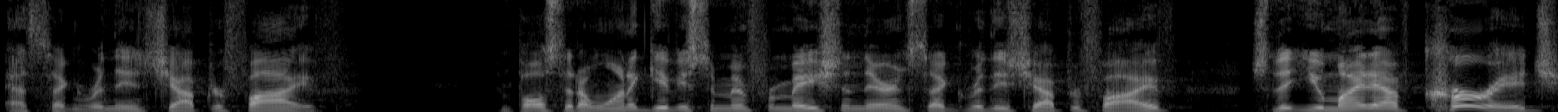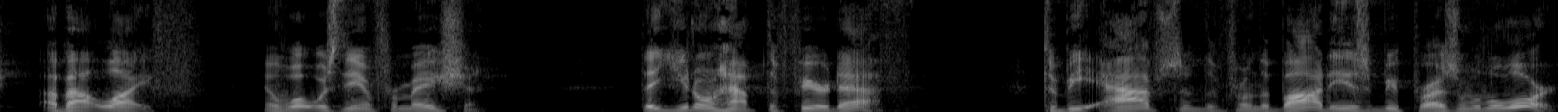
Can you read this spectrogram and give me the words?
at 2 Corinthians chapter 5. And Paul said, I want to give you some information there in 2 Corinthians chapter 5 so that you might have courage about life. And what was the information? That you don't have to fear death. To be absent from the body is to be present with the Lord.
